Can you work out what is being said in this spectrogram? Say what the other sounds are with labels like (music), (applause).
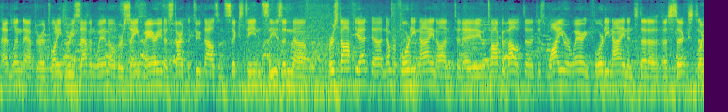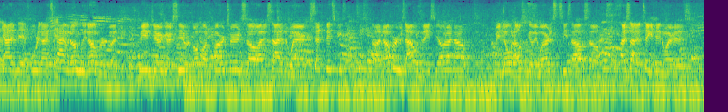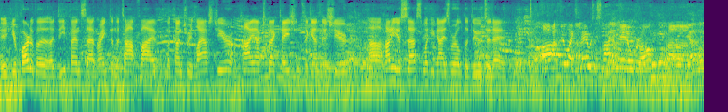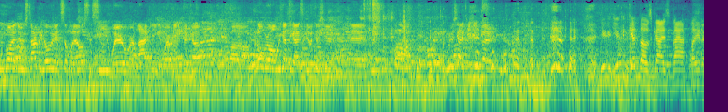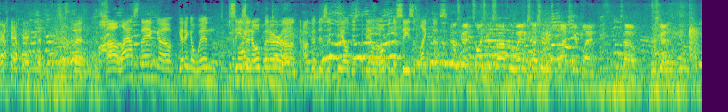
Hedlund after a 23-7 win over St. Mary to start the 2016 season. Uh, first off, you had uh, number 49 on today. Talk about uh, just why you were wearing 49 instead of a 6. To, well, I gotta admit, 49 is kind of an ugly number, but me and Jared Garcia were both on punt return, so I decided to wear Seth Fitzke's uh, number, who's out with an ACL right now. I mean, no one else is going to be wearing it since he's out, so I decided to take a hit and wear his. You're part of a, a, defense that ranked in the top five in the country last year, of high expectations again this year. Uh, how do you assess what you guys were able to do today? Uh, I feel like today was a sloppy day overall, uh, but it was time to go against someone else to see where we're lacking and where we need to pick up. Overall, we got the guys to do it this year, and we just, we just got to keep getting better. (laughs) you, you can get those guys back later. (laughs) but uh, last thing, uh, getting a win season opener, uh, how good does it feel just to be able to open the season like this? It feels good. It's always good to start off with a win, especially when it's your last year playing. So it was good.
